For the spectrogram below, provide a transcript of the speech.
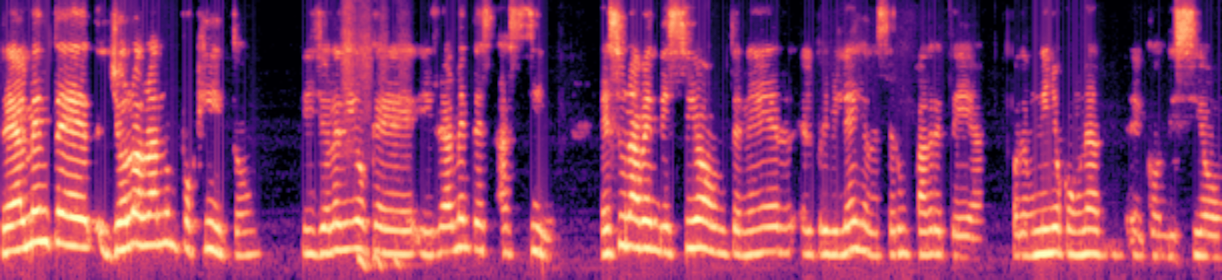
Realmente yo lo hablando un poquito y yo le digo que, y realmente es así, es una bendición tener el privilegio de ser un padre TEA o de un niño con una eh, condición,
